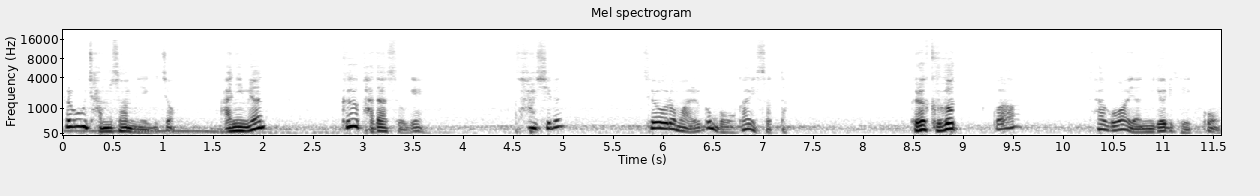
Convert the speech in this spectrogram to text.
결국은 잠수함 얘기죠. 아니면 그 바닷속에 사실은 세월호 말고 뭐가 있었다. 그래서 그것과 사고와 연결이 돼 있고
